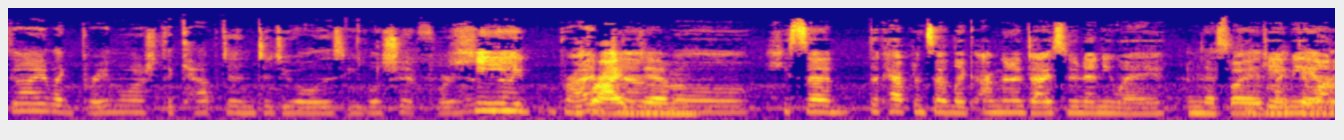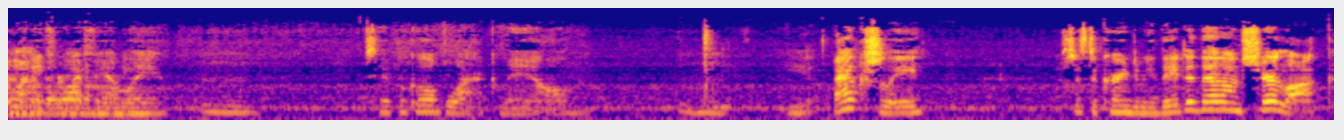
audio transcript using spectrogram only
guy like brainwashed the captain to do all this evil shit for him. He bribed, bribed him. him. Oh, He said the captain said like I'm gonna die soon anyway. And that's why He my gave me a lot of family money have for my lot of family. money. Typical blackmail. Mm-hmm. Yeah. Actually, it's just occurring to me they did that on Sherlock.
